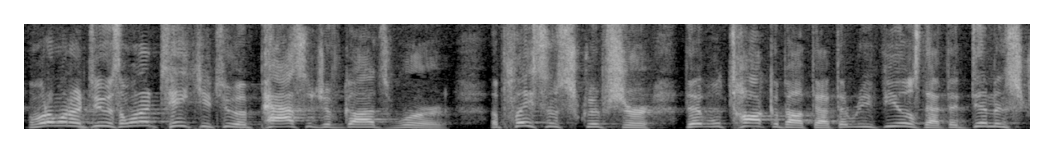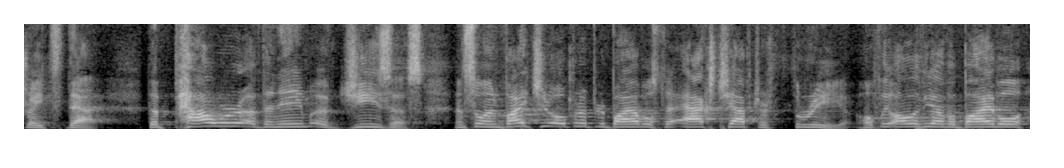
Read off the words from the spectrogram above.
And what I want to do is I want to take you to a passage of God's Word, a place in Scripture that will talk about that, that reveals that, that demonstrates that. The power of the name of Jesus. And so I invite you to open up your Bibles to Acts chapter 3. Hopefully, all of you have a Bible.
